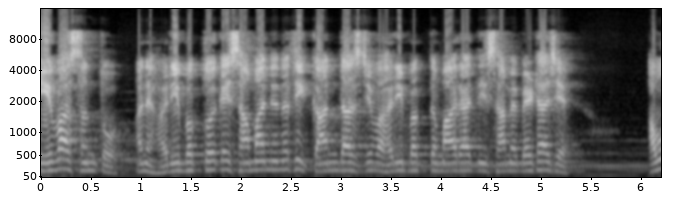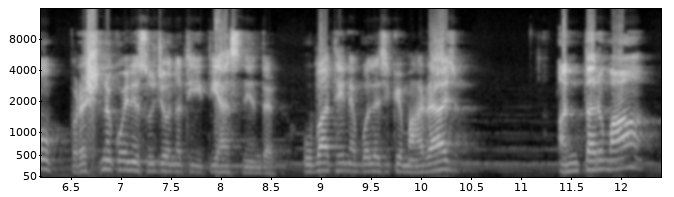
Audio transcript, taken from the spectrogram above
એવા સંતો અને હરિભક્તો કઈ સામાન્ય નથી. કાનદાસ જેવા હરિભક્ત મહારાજની સામે બેઠા છે. આવો પ્રશ્ન કોઈને સૂજો નથી ઇતિહાસની અંદર. ઊભા થઈને બોલે છે કે મહારાજ, અંતરમાં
